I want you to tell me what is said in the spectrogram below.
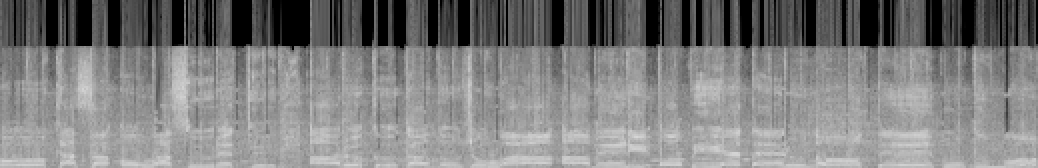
を傘を忘れて歩く彼女は雨に怯えてるので僕も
